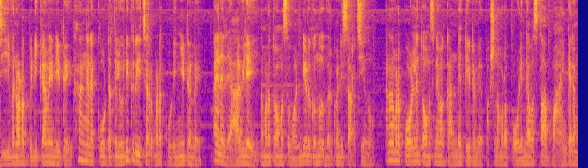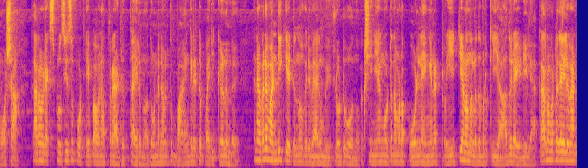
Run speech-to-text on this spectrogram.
ജീവനോടെ പിടിക്കാൻ വേണ്ടിയിട്ട്. അങ്ങനെ കൂട്ടത്തിൽ ഒരു ക്രീച്ചർ ഇവിടെ കുടുങ്ങിയിട്ടുണ്ട്. അങ്ങനെ രാവിലെയായി നമ്മുടെ തോമസ് വണ്ടി എടുക്കുന്നു ഇവർക്ക് വേണ്ടി സെർച്ച് ചെയ്യുന്നു. അങ്ങനെ നമ്മുടെ പോളിനും തോമസിനെ അവൻ കണ്ടെത്തിയിട്ടുണ്ട്. പക്ഷെ നമ്മുടെ പോളിന്റെ അവസ്ഥ ഭയങ്കര മോശമാണ് കാരണം ഒരു എക്സ്പ്ലോസീവ്സ് പൊട്ടിയപ്പോൾ അവൻ അത്ര അടുത്തായിരുന്നു. അതുകൊണ്ട് തന്നെ അവനക്ക് ഭയങ്കരമായിട്ട് പരിക്കുകളുണ്ട്. അങ്ങനെ അവനെ വണ്ടി കയറ്റുന്നു ഇവർ വേഗം വീട്ടിലോട്ട് പോകുന്നു. പക്ഷെ ഇനി അങ്ങോട്ട് നമ്മുടെ പോളിനെ എങ്ങനെ ട്രീറ്റ് ചെയ്യണം എന്നുള്ളത് ഇവർക്ക് യാതൊരു ഐഡിയ ഇല്ല. കാരണം ഇവരുടെ കയ്യിൽ വേണ്ട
